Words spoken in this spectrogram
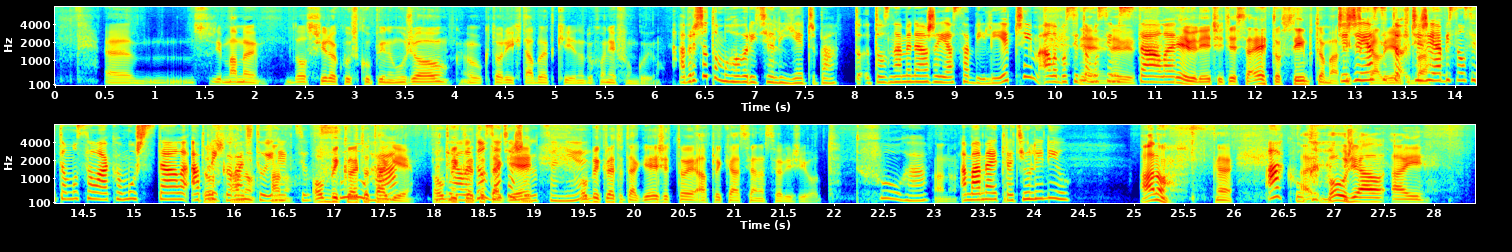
Ehm, máme dosť širokú skupinu mužov, u ktorých tabletky jednoducho nefungujú. A prečo tomu hovoríte liečba? To, to znamená, že ja sa vyliečím? Alebo si to Nie, musím nevy, stále... Nevyliečite sa, je to symptomatická čiže ja si to, liečba. Čiže ja by som si to musela ako muž stále aplikovať to, áno, tú injekciu. Áno. Obvykle Fúha. to tak je. Obvykle to, to tak je. Nie? Obvykle to tak je, že to je aplikácia na celý život. Fúha. Áno, A máme áno. aj tretiu líniu? Áno. Akú? Bohužiaľ aj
